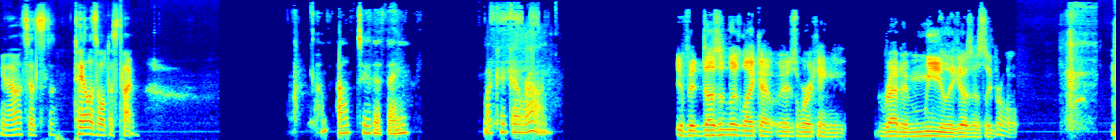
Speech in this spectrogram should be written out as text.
You know, it's it's the tale as old as time. I'll, I'll do the thing. What could go wrong? if it doesn't look like it's working, Red immediately goes in sleeper hold.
